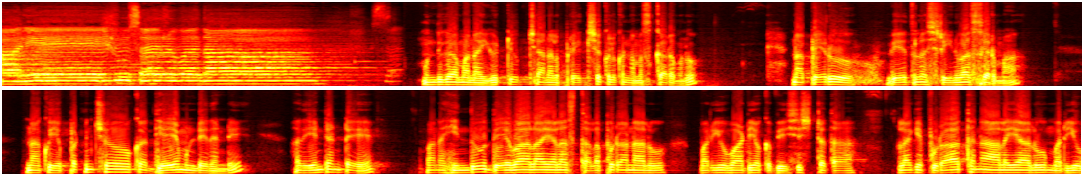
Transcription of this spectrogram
सर्वकार्येषु सर्वदा ముందుగా మన యూట్యూబ్ ఛానల్ ప్రేక్షకులకు నమస్కారములు నా పేరు వేదుల శ్రీనివాస్ శర్మ. నాకు ఎప్పటి నుంచో ఒక ధ్యేయం ఉండేదండి. అది ఏంటంటే మన హిందూ దేవాలయాల స్థల పురాణాలు మరియు వాటి యొక్క విశిష్టత అలాగే పురాతన ఆలయాలు మరియు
